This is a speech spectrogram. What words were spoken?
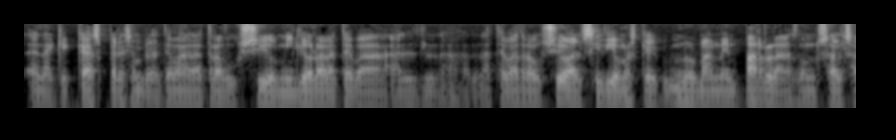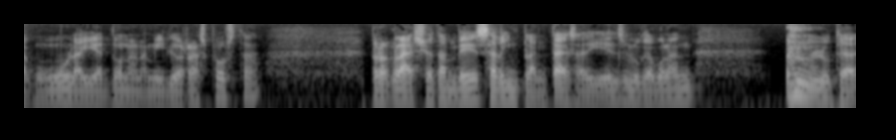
en aquest cas, per exemple, el tema de la traducció, millora la teva, el, la, la teva traducció, els idiomes que normalment parles doncs se'ls acumula i et donen una millor resposta, però clar, això també s'ha d'implantar, és a dir, ells el que volen el que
